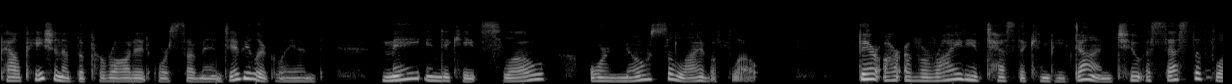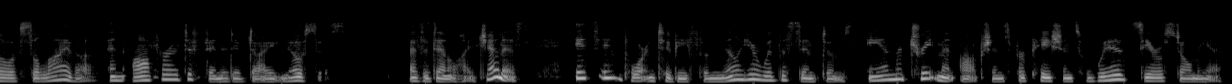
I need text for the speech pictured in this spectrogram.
Palpation of the parotid or submandibular gland may indicate slow or no saliva flow. There are a variety of tests that can be done to assess the flow of saliva and offer a definitive diagnosis. As a dental hygienist, it's important to be familiar with the symptoms and the treatment options for patients with xerostomia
